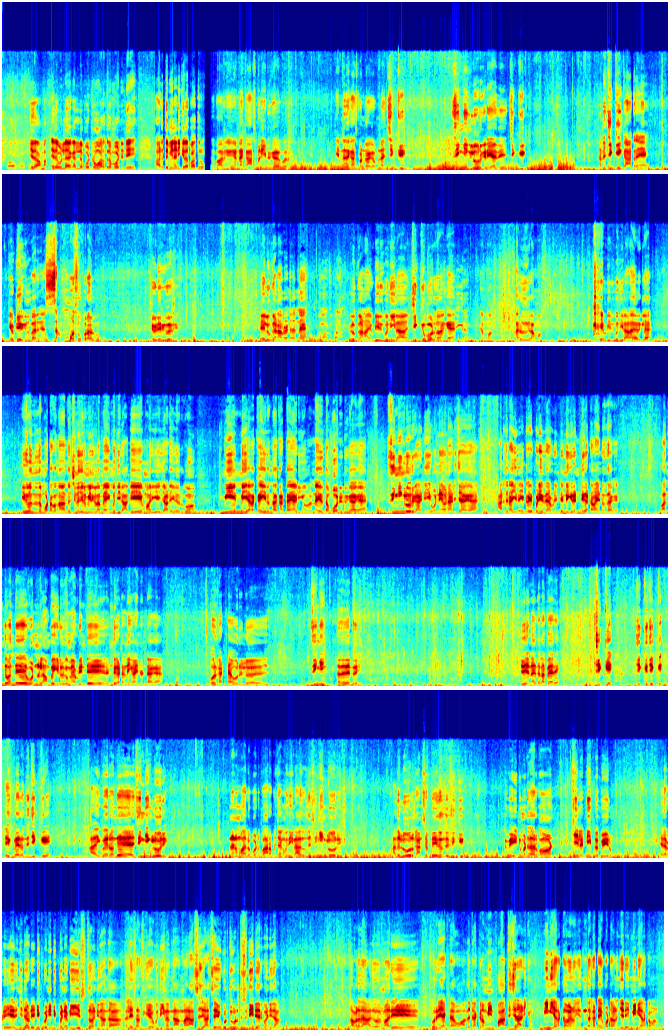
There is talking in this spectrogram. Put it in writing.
இது ஆமாம் இதை உள்ள கல்லில் போட்டுருவோம் உரத்தில் போட்டுட்டு அடுத்த மீன் அடிக்கிறத பார்த்துருவோம் பாருங்க எங்க அண்ணன் காசு பண்ணிக்கிட்டு இருக்காங்க பாருங்க. என்னதை காசு பண்ணுறாங்க அப்படின்னா ஜிக்கு. ஜிங்கிங் லூர் கிடையாது ஜிக்கு. அந்த ஜிக்கையும் காட்டுறேன். எப்படி இருக்குன்னு பாருங்க. செம்ம சூப்பராக இருக்கும். எப்படி இருக்கு பாருங்க. ஏ லுக்கானா ஃப்ரெண்டு தானே? லுக்கானா லுக்கானா எப்படி இருக்கு பார்த்தீங்களா ஜிக்கு போடுறோம் நாங்கள் ஆமாம் அறுபது கிராமா. எப்படி இருக்கு பார்த்தீங்களா அழகாக இருக்குல்ல? இது வந்து இந்த மொட்டை கொந்தா அந்த சின்ன சின்ன மீன்கள்லாம் மேய் மத்தியில் அதே மாதிரியே ஜாடையில் இருக்கும். மீன் இறக்க இருந்தால் கட்டாயம் அடிக்கும். அண்ணன் இது தான் போட்டுட்டு இருக்காங்க. ஜிங்கிங் லூருக்கு அடி ஒன்றே ஒன்று அடித்தாங்க அடுத்து நான் இதையும் ட்ரை பண்ணியிருந்தேன் அப்படின்ட்டு இன்றைக்கி ரெண்டு கட்டை வாங்கிட்டு வந்தாங்க. வந்து வந்து ஒன்றும் இல்லாமல் போய்கிட்டு இருக்கோமே அப்படின்ட்டு ரெண்டு கட்டை இன்றைக்கி வாங்கிட்டு வந்துட்டாங்க. ஒரு கட்டை ஒரு ஜிங்கிங். அது என்னது? இது என்ன இதெல்லாம் பேர்? ஜிக்கு. ஜிக்கு ஜிக்கு. இதுக்கு பேர் வந்து ஜிக்கு. அதுக்கு பேர் வந்து சிங்கிங் லூரு. இன்னொன்று முதல்ல போட்டு பாறை பிடிச்சாங்க பார்த்தீங்களா அது வந்து சிங்கிங் லூரு. அது லூர் கான்செப்ட் இது வந்து ஜிக்கு. வெயிட் மட்டும் தான் இருக்கும். கீழே டீப்பில் போயிடும் இதை அப்படியே எரிஞ்சிட்டு அப்படியே டிப் பண்ணி டிப் பண்ணி அப்படியே சுற்ற வேண்டியதான் அந்த லேசாக அசைக்க பார்த்தீங்கன்னா அந்த மாதிரி அசைவு அசைவு கொடுத்து கொடுத்து சுற்றிக்கிட்டே இருக்க வேண்டியதான் அவ்வளோதான் அது ஒரு மாதிரி ஒரு ரியாக்ட் ஆகும். அந்த டக்குனு மீன் பார்த்துச்சுன்னா அடிக்கும். மீன் இறக்க வேணும். எந்த கட்டையை போட்டாலும் சரி மீன் இறக்க வேணும்.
